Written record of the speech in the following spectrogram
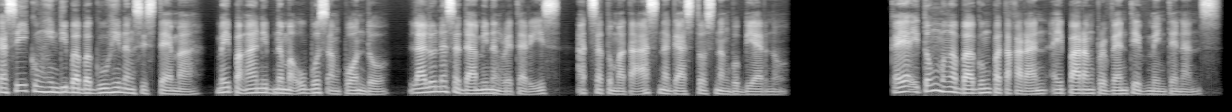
Kasi kung hindi babaguhin ang sistema, may panganib na maubos ang pondo, lalo na sa dami ng retirees at sa tumataas na gastos ng gobyerno. Kaya itong mga bagong patakaran ay parang preventive maintenance.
